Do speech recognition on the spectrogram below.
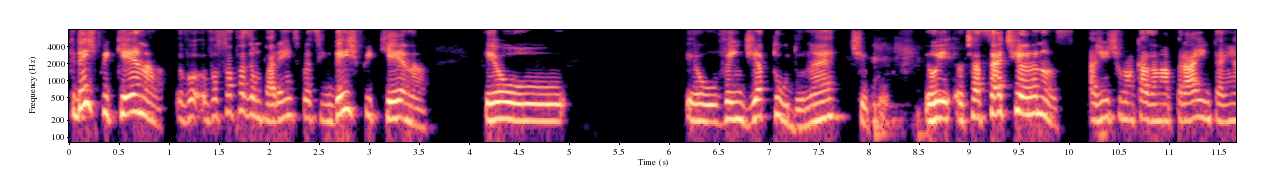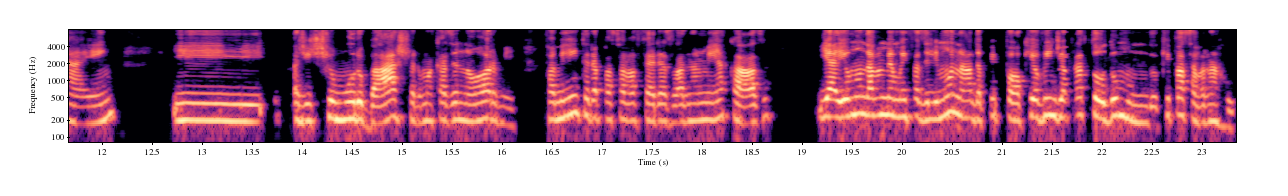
Que desde pequena, eu vou, eu vou só fazer um parênteses, assim, desde pequena eu eu vendia tudo, né? Tipo, eu, eu tinha sete anos, a gente tinha uma casa na praia, em Itanhaém, e a gente tinha um muro baixo, era uma casa enorme. A família inteira passava férias lá na minha casa. E aí eu mandava minha mãe fazer limonada, pipoca, e eu vendia para todo mundo que passava na rua.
